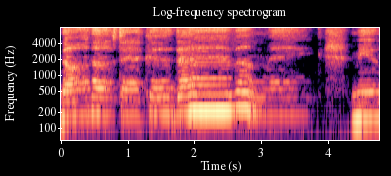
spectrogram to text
None of that could ever make me.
